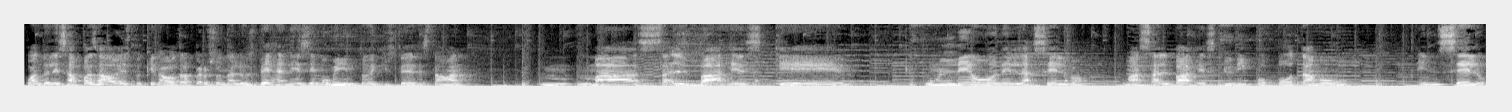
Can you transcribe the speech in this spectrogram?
Cuando les ha pasado esto, que la otra persona los deja en ese momento de que ustedes estaban más salvajes que un león en la selva, más salvajes que un hipopótamo en celo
